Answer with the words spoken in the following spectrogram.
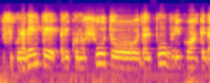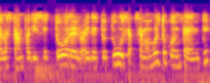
sicuramente riconosciuto dal pubblico, anche dalla stampa di settore, lo hai detto tu, siamo molto contenti,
